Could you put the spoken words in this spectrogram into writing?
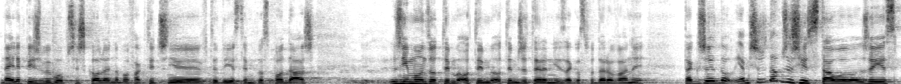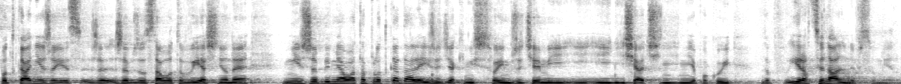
Najlepiej, żeby było przy szkole, no bo faktycznie wtedy jestem gospodarz. Już nie mówiąc o tym, o tym, o tym że teren jest zagospodarowany. Także no, ja myślę, że dobrze się stało, że jest spotkanie, że, jest, że, że zostało to wyjaśnione, niż żeby miała ta plotka dalej żyć jakimś swoim życiem i, i, i siać niepokój no, irracjonalny w sumie. No.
